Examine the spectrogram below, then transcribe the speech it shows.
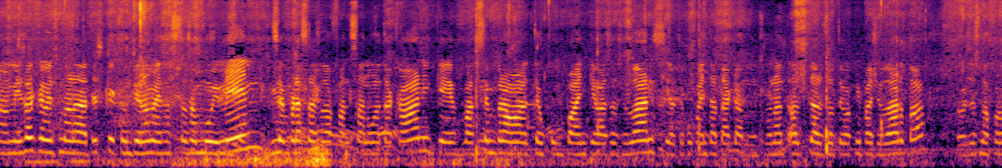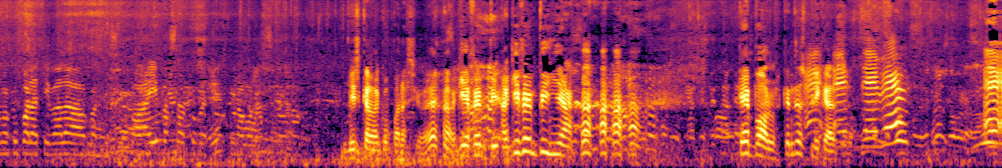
A mi el que més m'ha agradat és que contínuament estàs en moviment, sempre estàs defensant o atacant i que vas sempre amb el teu company que vas ajudant. Si el teu company t'ataca, doncs van els del teu equip a ajudar-te. Llavors és una forma cooperativa de participar i passar com una bona estona. Visca la cooperació, eh? Aquí fem, aquí fem pinya. Què, Pol? Què ens expliques? El deber, el,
